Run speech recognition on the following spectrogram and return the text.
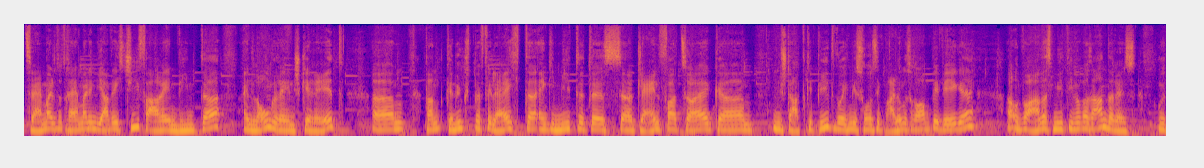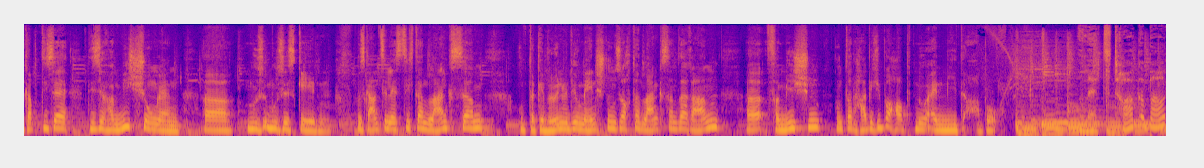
zweimal oder dreimal im Jahr, wenn ich Ski fahre im Winter, ein Long-Range-Gerät. Ähm, dann genügt mir vielleicht äh, ein gemietetes äh, Kleinfahrzeug äh, im Stadtgebiet, wo ich mich sonst im Ballungsraum bewege. Äh, und woanders miete ich mir was anderes. Und ich glaube, diese, diese Vermischungen äh, muss, muss es geben. Das Ganze lässt sich dann langsam, und da gewöhnen die Menschen uns auch dann langsam daran, äh, vermischen und dann habe ich überhaupt nur ein Mietabo. Let's talk about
